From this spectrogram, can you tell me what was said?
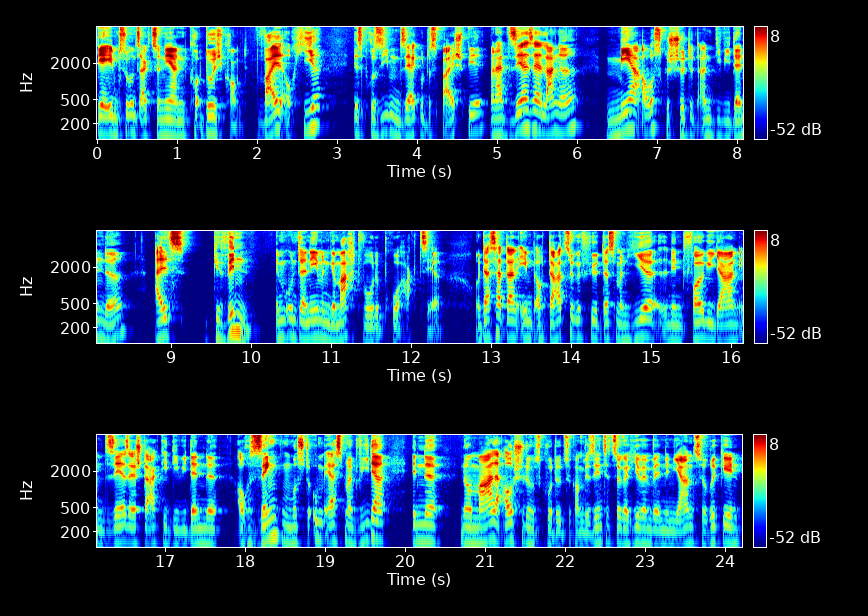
der eben zu uns Aktionären durchkommt. Weil auch hier ist ProSieben ein sehr gutes Beispiel. Man hat sehr, sehr lange mehr ausgeschüttet an Dividende, als Gewinn im Unternehmen gemacht wurde pro Aktie. Und das hat dann eben auch dazu geführt, dass man hier in den Folgejahren eben sehr, sehr stark die Dividende auch senken musste, um erstmal wieder in eine normale Ausschüttungsquote zu kommen. Wir sehen es jetzt sogar hier, wenn wir in den Jahren zurückgehen.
